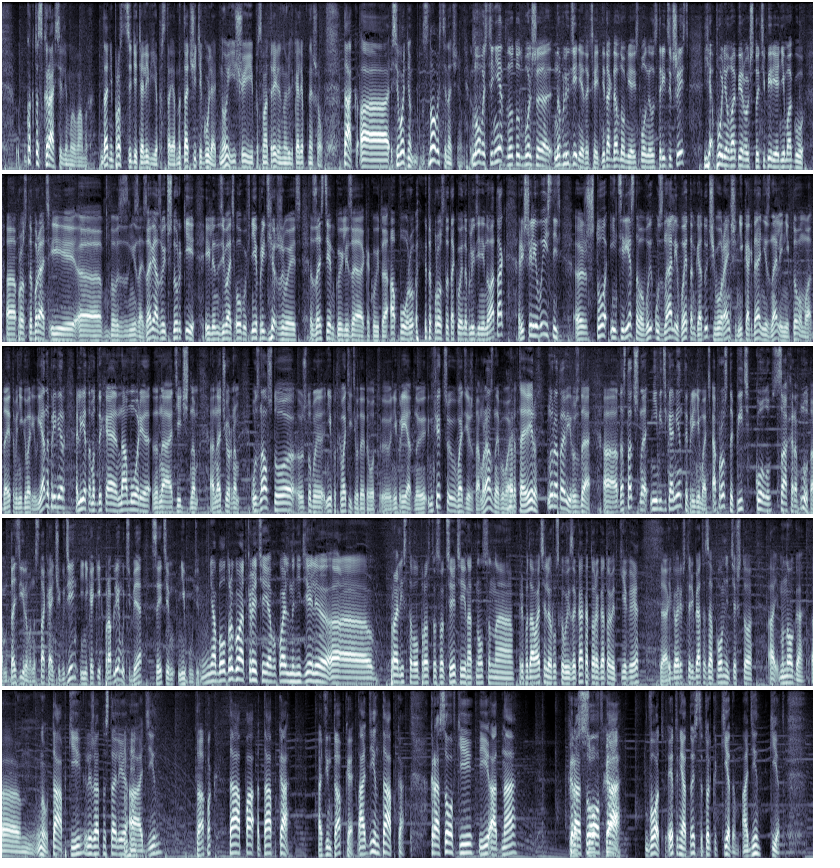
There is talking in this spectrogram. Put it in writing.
как-то скрасили мы вам их. Да, не просто сидеть оливье постоянно, точить и гулять, но еще и посмотрели на великолепное шоу. Так, э, сегодня с новости начнем. Новости нет, но тут больше наблюдения, так сказать. Не так давно мне исполнилось 36. Я понял, во-первых, что теперь я не могу а, просто брать и, а, не знаю, завязывать шнурки или надевать обувь, не придерживаясь за стенку или за какую-то опору. Это просто такое наблюдение. Ну а так, решили выяснить, э, что интересного вы узнали в этом году, чего раньше никогда не знали, никто вам до этого не говорил. Я, например, летом отдыхая на море, на отечественном, а, на черном, узнал, что, чтобы не подхватить вот это вот неприятную инфекцию в одежде. Там разное бывает. Ротавирус? Ну, ротавирус, да. А, достаточно не медикаменты принимать, а просто пить колу с сахаром, ну, там, дозированно, стаканчик в день, и никаких проблем у тебя с этим не будет. У меня было другое открытие. Я буквально на неделе э, пролистывал просто соцсети и наткнулся на преподавателя русского языка, который готовит к ЕГЭ. Так. И говорит, что, ребята, запомните, что э, много, э, ну, тапки лежат на столе, Мгм. а один Тапок. Тапа, тапка. Один тапка. Один тапка. Кроссовки и одна Кроссовка. кроссовка. Вот, это не относится только к кедам. Один кед.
